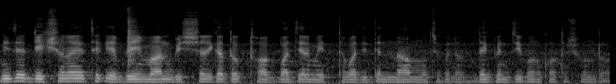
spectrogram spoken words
নিজের ডিকশনারি থেকে বেইমান বিশ্বাসঘাতক ঠকবাজি আর মিথ্যাবাদীদের নাম মুছে ফেলুন। দেখবেন জীবন কত সুন্দর।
